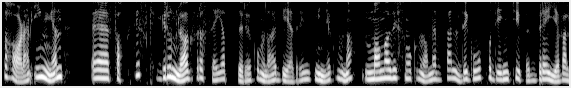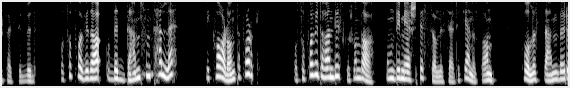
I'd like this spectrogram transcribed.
så har de ingen eh, faktisk grunnlag for å si at større kommuner er bedre enn mindre kommuner. Mange av de små kommunene er veldig gode på den type breie velferdstilbud. Og så får vi da, og det er dem som teller i hverdagen til folk. Og så får vi ta en diskusjon da, om de mer spesialiserte tjenestene, hvordan de bør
